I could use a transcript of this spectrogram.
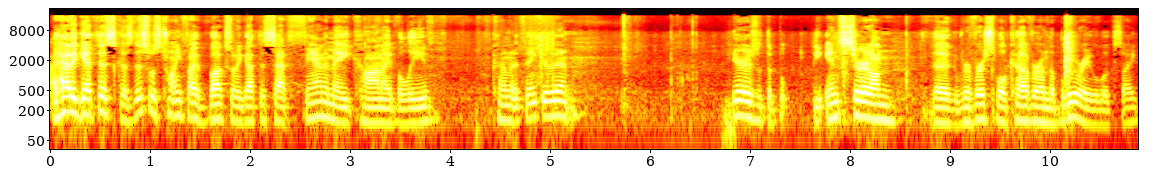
I had to get this because this was 25 bucks when I got this at Fanimecon, I believe. Come to think of it. Here's what the, the insert on the reversible cover on the Blu-ray looks like.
